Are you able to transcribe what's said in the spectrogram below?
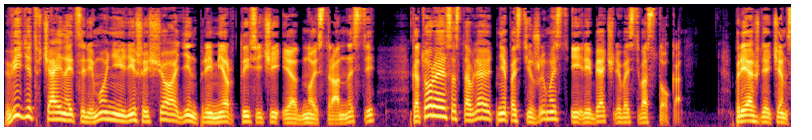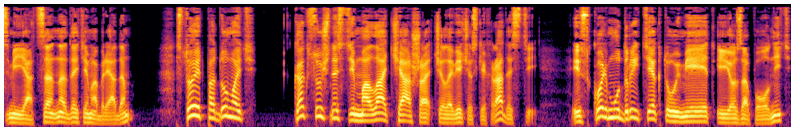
видит в чайной церемонии лишь еще один пример тысячи и одной странности, которые составляют непостижимость и ребячливость Востока. Прежде чем смеяться над этим обрядом, стоит подумать, как в сущности мала чаша человеческих радостей и сколь мудры те, кто умеет ее заполнить,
